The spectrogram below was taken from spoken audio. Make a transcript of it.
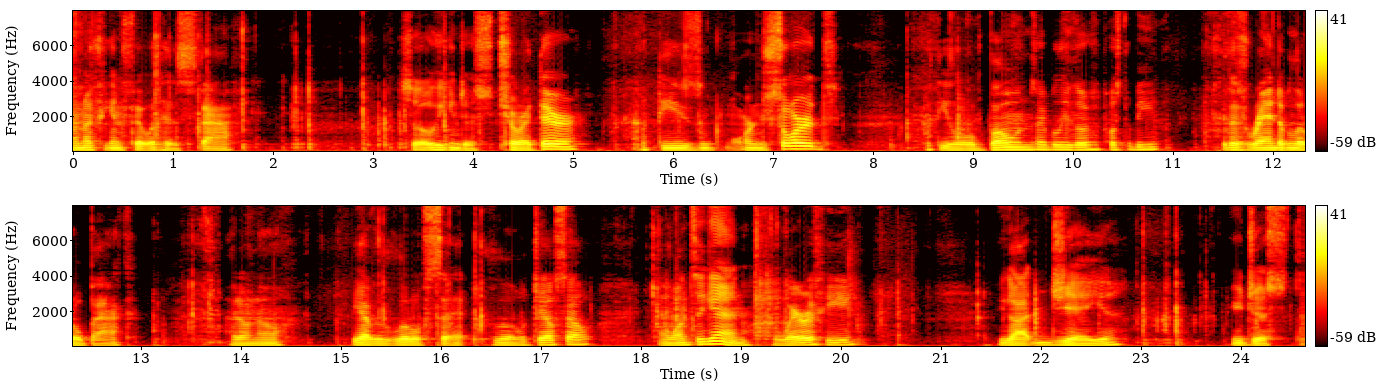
I don't know if he can fit with his staff. So he can just chill right there with these orange swords. With these little bones, I believe those are supposed to be. With this random little back. I don't know. We have a little set, little jail cell. And once again, where is he? You got Jay. You just...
